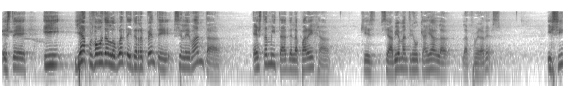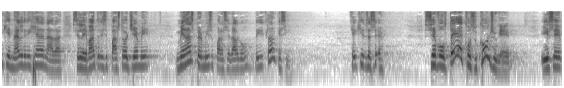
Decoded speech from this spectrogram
Este, y ya, pues vamos dando la vuelta y de repente se levanta esta mitad de la pareja que se había mantenido callada la, la primera vez. Y sin que nadie le dijera nada, se levanta y dice, Pastor Jeremy, ¿me das permiso para hacer algo? Le dije, claro que sí. ¿Qué quieres hacer? Se voltea con su cónyuge y dice,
